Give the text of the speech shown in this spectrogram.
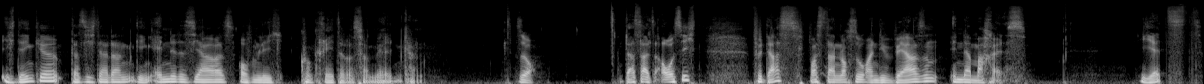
Ich denke, dass ich da dann gegen Ende des Jahres hoffentlich konkreteres vermelden kann. So, das als Aussicht für das, was dann noch so an Diversen in der Mache ist. Jetzt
